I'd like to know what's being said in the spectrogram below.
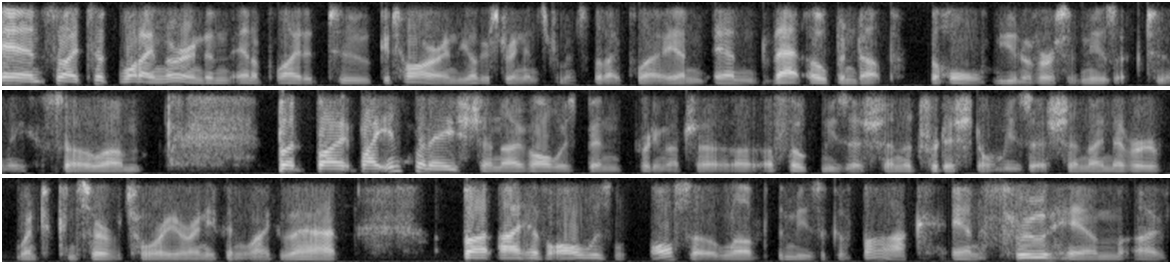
and so I took what I learned and, and applied it to guitar and the other string instruments that I play, and and that opened up the whole universe of music to me. So, um, but by by inclination, I've always been pretty much a, a folk musician, a traditional musician. I never went to conservatory or anything like that. But I have always also loved the music of Bach, and through him, I've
